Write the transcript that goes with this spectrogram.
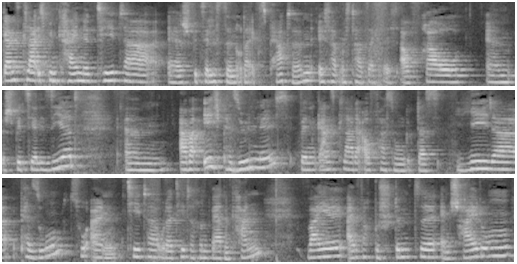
ganz klar, ich bin keine Täter-Spezialistin oder Expertin. Ich habe mich tatsächlich auf Frau ähm, spezialisiert. Ähm, aber ich persönlich bin ganz klar der Auffassung, dass jeder Person zu einem Täter oder Täterin werden kann, weil einfach bestimmte Entscheidungen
